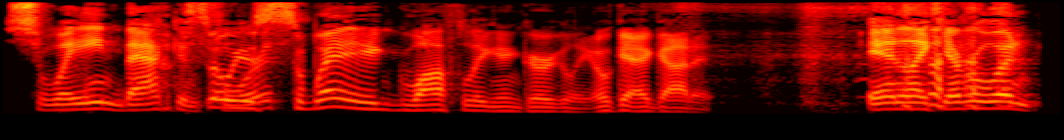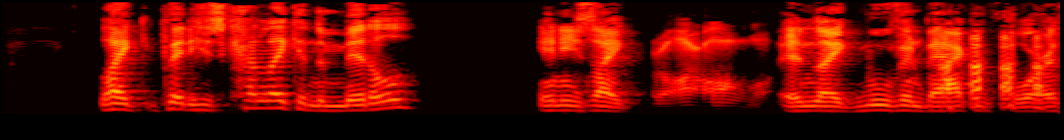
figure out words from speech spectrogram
swaying back and so forth, he's swaying, waffling, and gurgling. Okay, I got it. and like everyone, like, but he's kind of like in the middle, and he's like, and like moving back and forth,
